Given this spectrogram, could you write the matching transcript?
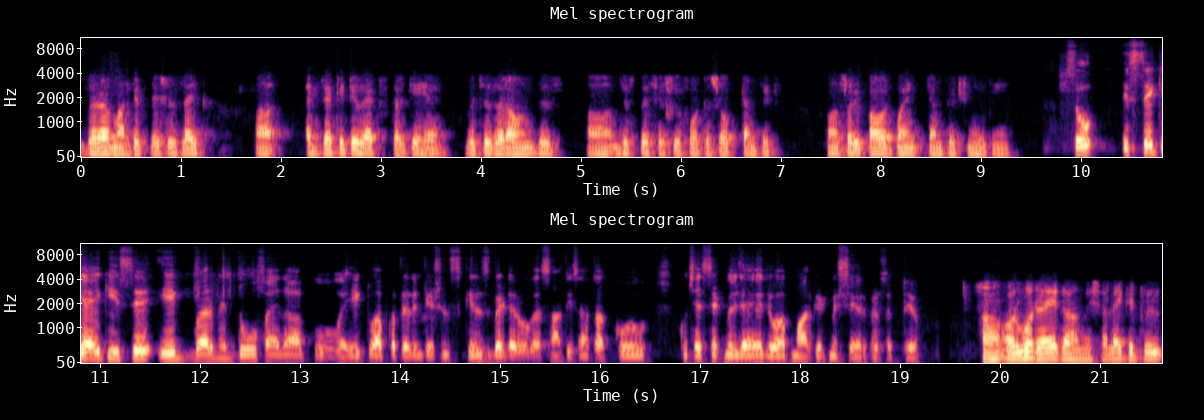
There are market places like executive X करके है विच इज़ अराउंड दिस जिस पे सिर्फ़ ये Photoshop template sorry PowerPoint templates मिलती हैं। सो so, इससे क्या है कि इससे एक बार में दो फ़ायदा आपको होगा। एक तो आपका प्रेजेंटेशन स्किल्स बेटर होगा साथ ही साथ आपको कुछ एसेट मिल जाएगा जो आप मार्केट में शेयर कर सकते हो। हाँ और वो रहेगा हमेशा। Like it will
